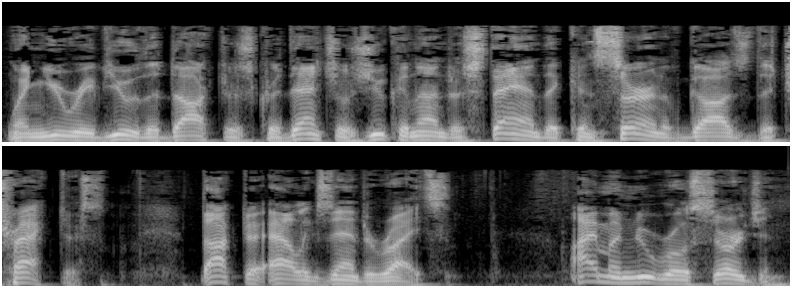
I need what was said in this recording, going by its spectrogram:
When you review the doctor's credentials, you can understand the concern of God's detractors. Dr. Alexander writes, I'm a neurosurgeon.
